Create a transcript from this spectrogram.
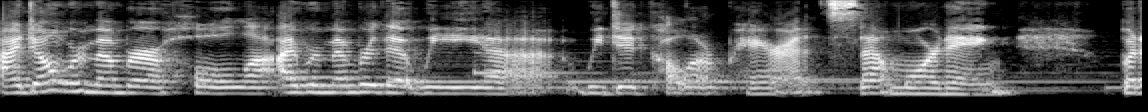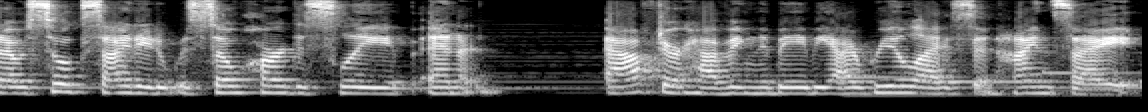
I don't remember a whole lot. I remember that we uh, we did call our parents that morning, but I was so excited. It was so hard to sleep, and after having the baby, I realized in hindsight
